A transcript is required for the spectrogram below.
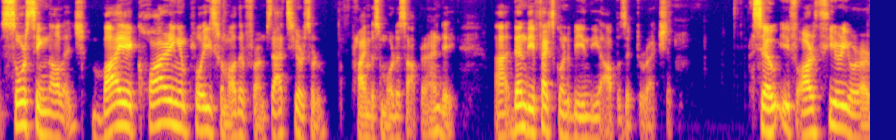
sourcing knowledge by acquiring employees from other firms, that's your sort of primus modus operandi, uh, then the effect's going to be in the opposite direction. So if our theory or our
